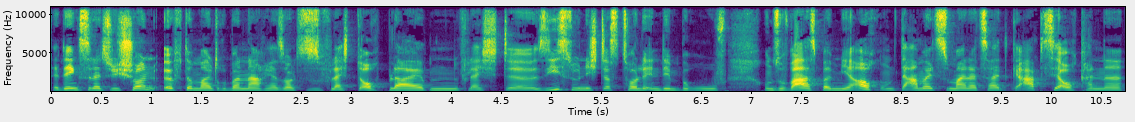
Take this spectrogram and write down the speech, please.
Da denkst du natürlich schon öfter mal drüber nach, ja, solltest du vielleicht doch bleiben, vielleicht äh, siehst du nicht das Tolle in dem Beruf. Und so war es bei mir auch. Und damals zu meiner Zeit gab es ja auch keine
